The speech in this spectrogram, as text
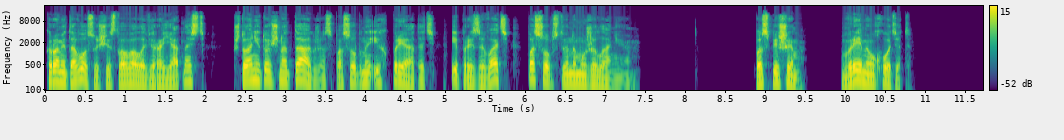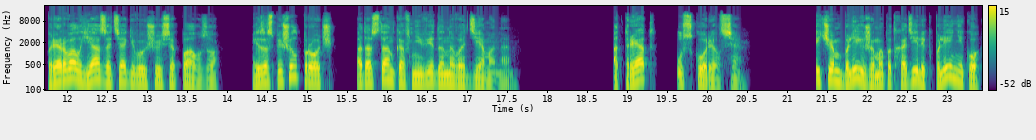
Кроме того, существовала вероятность, что они точно так же способны их прятать и призывать по собственному желанию. «Поспешим. Время уходит». Прервал я затягивающуюся паузу и заспешил прочь, от останков невиданного демона. Отряд ускорился. И чем ближе мы подходили к пленнику,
